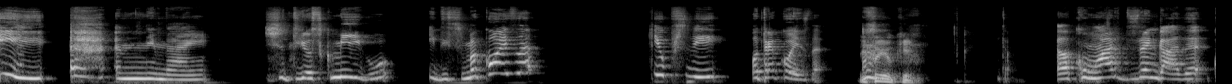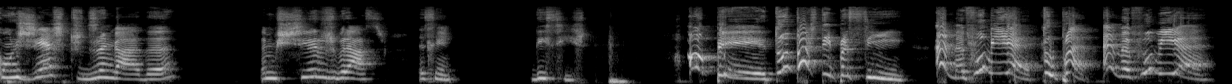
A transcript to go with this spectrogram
e ah, a minha mãe chateou-se comigo e disse uma coisa que eu percebi outra coisa. E foi o quê? Ela com ar de zangada, com gestos de zangada, a mexer os braços, assim, disse isto. Oh P, tu estás tipo assim, amafobia, tupa, amafobia.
